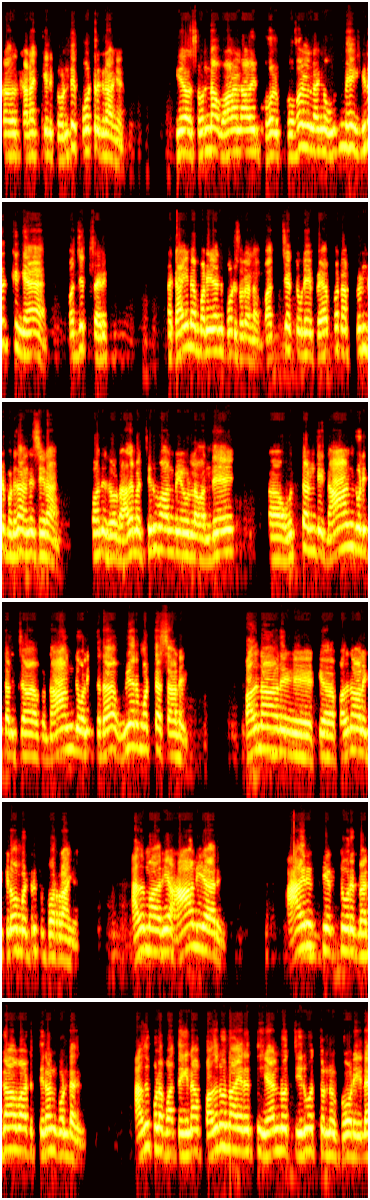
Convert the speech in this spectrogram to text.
க- கணக்கில் கொண்டு போட்டிருக்கிறாங்க. இதை சொன்னா வானலாவில் புகழ் புகழ் அங்க உண்மை இருக்குங்க. பட்ஜெட்ல இருக்கு நான் கையில மணியில போட்டு சொல்லல பட்ஜெட்டுடைய பேப்பர் நான் பிரிண்ட் பண்ணி தான் என்ன செய்யறேன் வந்து சொல்றேன். அதே மாதிரி திருவான்மையூர்ல வந்து உத்தண்டி நான்கு வழி தளிச்சா நான்கு வழித்தட உயர்மட்ட சாலை. பதினாலு பதினாலு கிலோமீட்டருக்கு போடுறாங்க. அது மாதிரி ஆலியாறு ஆயிரத்தி எட்நூறு மெகாவாட் திறன் கொண்டது. அது போல பாத்தீங்கன்னா பதினொன்னாயிரத்தி எழுநூத்தி இருபத்தி ஒண்ணு கோடியில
